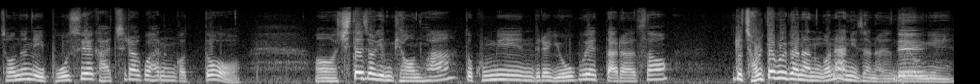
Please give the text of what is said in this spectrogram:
저는 이 보수의 가치라고 하는 것도 어, 시대적인 변화 또 국민들의 요구에 따라서 이게 절대 불변하는 건 아니잖아요, 네. 내용이.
